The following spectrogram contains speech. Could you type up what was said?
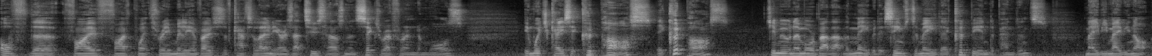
of the 5 5.3 million voters of Catalonia as that 2006 referendum was? in which case it could pass. It could pass. Jimmy will know more about that than me, but it seems to me there could be independence. Maybe, maybe not.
